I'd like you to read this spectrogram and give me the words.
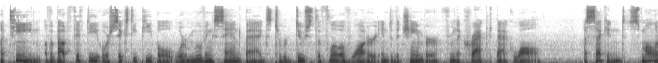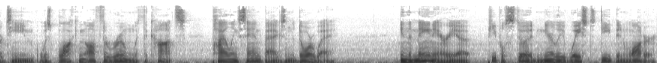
A team of about 50 or 60 people were moving sandbags to reduce the flow of water into the chamber from the cracked back wall. A second, smaller team was blocking off the room with the cots, piling sandbags in the doorway. In the main area, people stood nearly waist deep in water.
